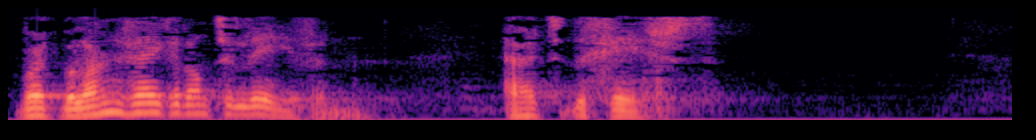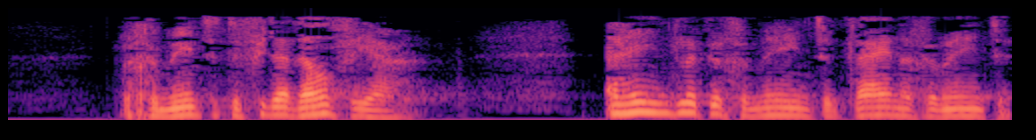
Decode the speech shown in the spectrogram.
wordt belangrijker dan te leven uit de geest. De gemeente te Philadelphia. Eindelijk een gemeente, een kleine gemeente,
